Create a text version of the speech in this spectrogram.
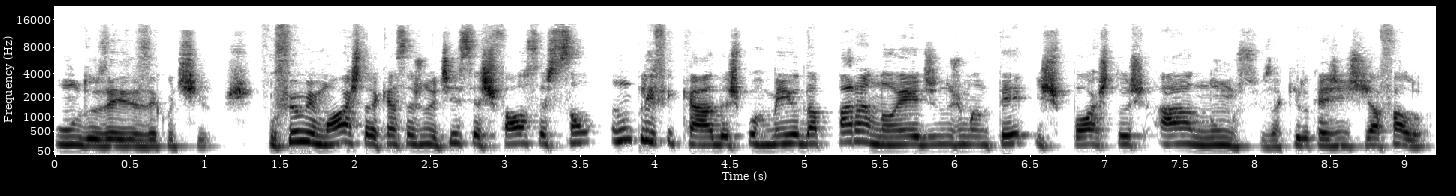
um dos ex-executivos. O filme mostra que essas notícias falsas são amplificadas por meio da paranoia de nos manter expostos a anúncios, aquilo que a gente já falou.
